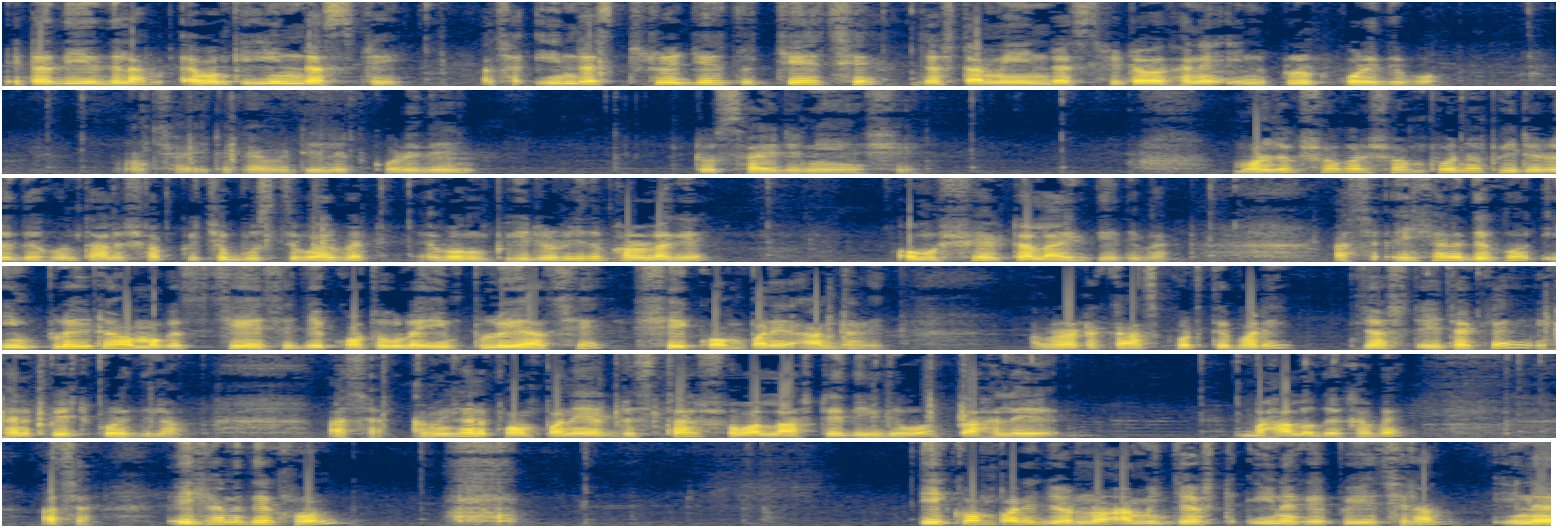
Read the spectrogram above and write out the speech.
এটা দিয়ে দিলাম, এবং কি ইন্ডাস্ট্রি আচ্ছা ইন্ডাস্ট্রি যেহেতু চেয়েছে জাস্ট আমি ইন্ডাস্ট্রিটাও এখানে ইনক্লুড করে দেবো আচ্ছা এটাকে আমি ডিলিট করে দিই, একটু সাইডে নিয়ে আসি, মনোযোগ সহকারে সম্পূর্ণ ভিডিওটা দেখুন, তাহলে সব কিছু বুঝতে পারবেন, এবং ভিডিও যদি ভালো লাগে অবশ্যই একটা লাইক দিয়ে দেবেন। আচ্ছা এখানে দেখুন এমপ্লয়িটা আমার কাছে চেয়েছে যে কতগুলো এমপ্লয়ি আছে সেই কোম্পানির আন্ডারে আমরা একটা কাজ করতে পারি জাস্ট এটাকে এখানে পেস্ট করে দিলাম। আচ্ছা আমি এখানে কোম্পানির অ্যাড্রেসটা সবার লাস্টে দিয়ে দেবো, তাহলে ভালো দেখাবে। আচ্ছা এইখানে দেখুন, এই কোম্পানির জন্য আমি জাস্ট ইনাকে পেয়েছিলাম। ইনা,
